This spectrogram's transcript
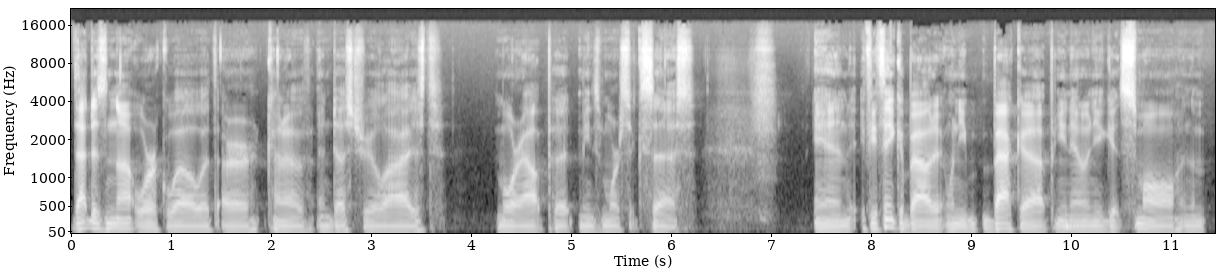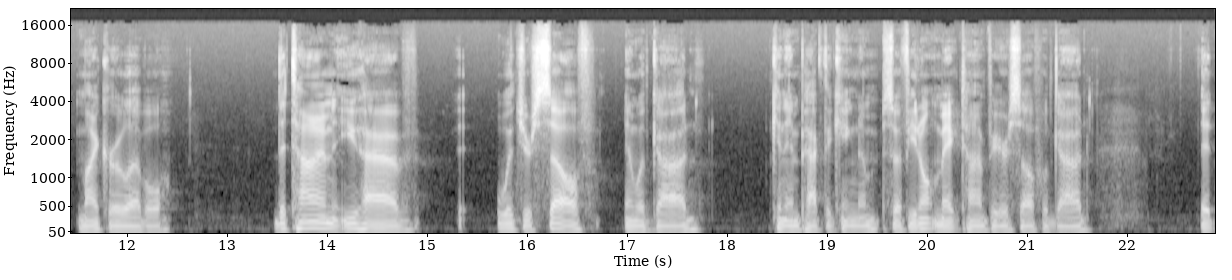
That does not work well with our kind of industrialized, more output means more success. And if you think about it, when you back up, you know, and you get small in the micro level, the time that you have with yourself and with God can impact the kingdom. So if you don't make time for yourself with God, it,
